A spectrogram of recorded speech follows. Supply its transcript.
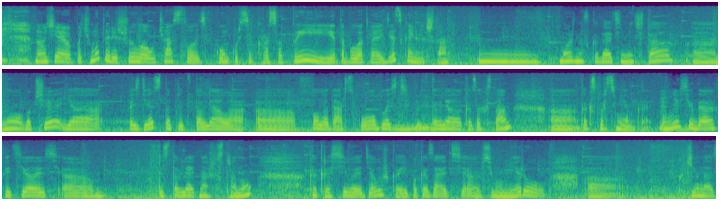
Но вообще, почему ты решила участвовать в конкурсе красоты, и это была твоя детская мечта? М, Можно сказать и мечта, а, но вообще я с детства представляла а, Павлодарскую область, Мгм. представляла Казахстан а, как спортсменка. И мне всегда хотелось представлять нашу страну как красивая девушка и показать всему миру, какие у нас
